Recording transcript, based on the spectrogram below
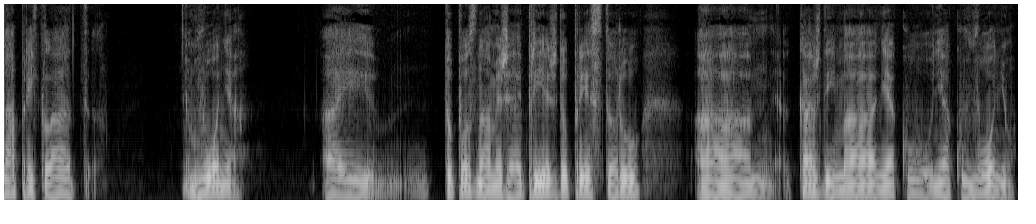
napríklad vôňa. Aj to poznáme, že aj príješ do priestoru a každý má nejakú, nejakú vôňu.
